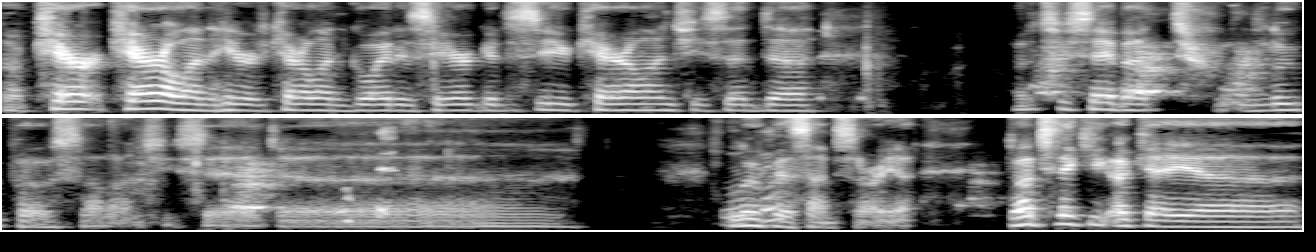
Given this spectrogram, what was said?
Oh, Car- Carolyn here. Carolyn Goyd is here. Good to see you, Carolyn. She said, uh, what did she say about lupus? Hold on. She said, uh, lupus. lupus. I'm sorry. Don't you think you okay? Uh,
